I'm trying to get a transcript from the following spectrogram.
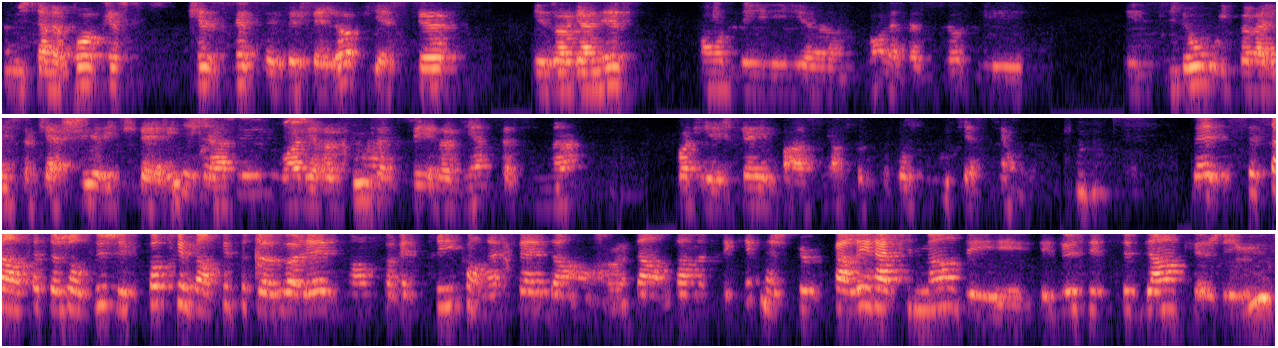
s'il n'y en a pas, quels seraient ces effets-là? Puis est-ce que les organismes ont des, euh, on appelle ça, des, des, îlots où ils peuvent aller se cacher, récupérer, des quand refuges. les refuges, ils reviennent facilement une fois que l'effet est passé. En tout cas, je pose beaucoup de questions. Mm-hmm. Ben, c'est ça, en fait, aujourd'hui, je n'ai pas présenté tout le volet, disons, foresterie qu'on a fait dans, dans, dans, notre équipe, mais je peux parler rapidement des, des deux étudiants que j'ai eus.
